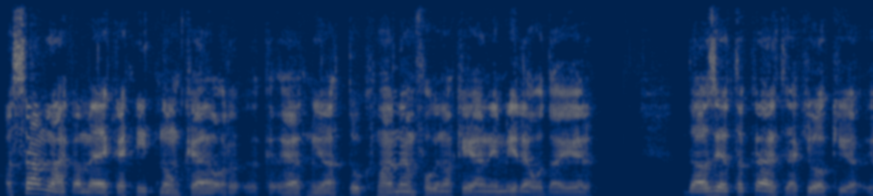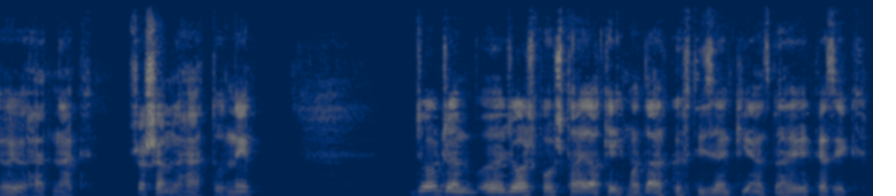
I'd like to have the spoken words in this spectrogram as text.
A számlák, amelyeket nyitnom kell, kell miattuk, már nem fognak élni, mire odaér. De azért a kártyák jól kijöhetnek. Sosem lehet tudni. George, George postája a kék madár köz 19-ben érkezik?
